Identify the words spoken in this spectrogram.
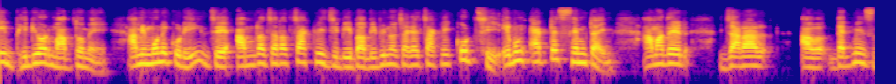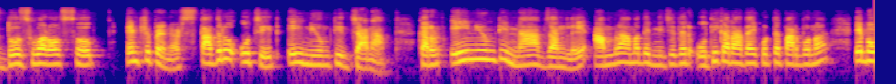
এই ভিডিওর মাধ্যমে আমি মনে করি যে আমরা যারা চাকরিজীবী বা বিভিন্ন জায়গায় চাকরি করছি এবং অ্যাট দ্য সেম টাইম আমাদের যারা that means those who are also entrepreneurs তাদেরও উচিত এই নিয়মটি জানা। কারণ এই নিয়মটি না জানলে আমরা আমাদের নিজেদের অধিকার আদায় করতে পারব না এবং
